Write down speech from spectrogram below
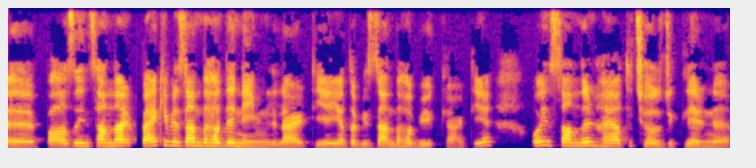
e, bazı insanlar belki bizden daha deneyimliler diye ya da bizden daha büyükler diye o insanların hayatı çözdüklerini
